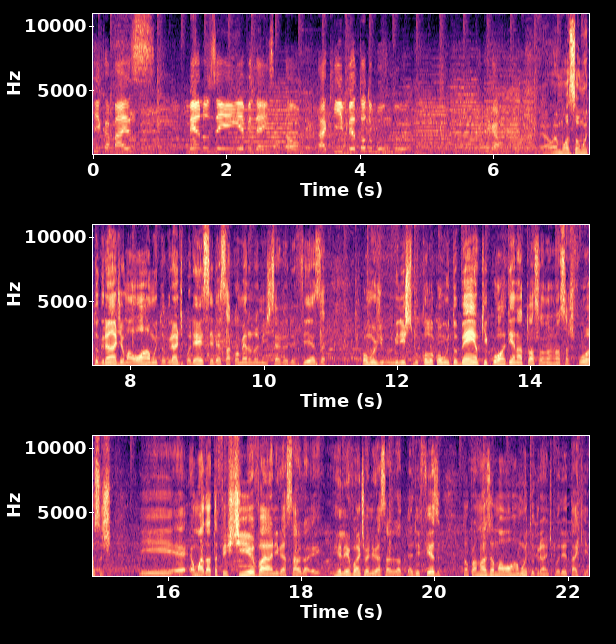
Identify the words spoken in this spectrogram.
fica mais menos em evidência. Então, tá aqui ver todo mundo é legal. É uma emoção muito grande, uma honra muito grande poder receber essa comenda do Ministério da Defesa. Como o ministro colocou muito bem, o que coordena a atuação das nossas forças. E é, é uma data festiva, aniversário da, relevante o aniversário da, da defesa. Então, para nós é uma honra muito grande poder estar aqui.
